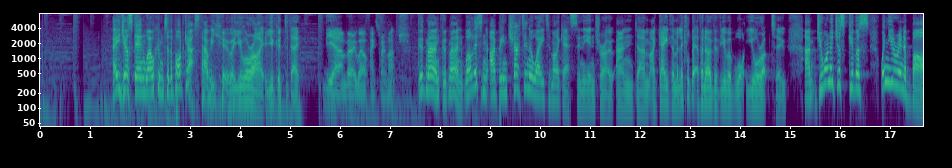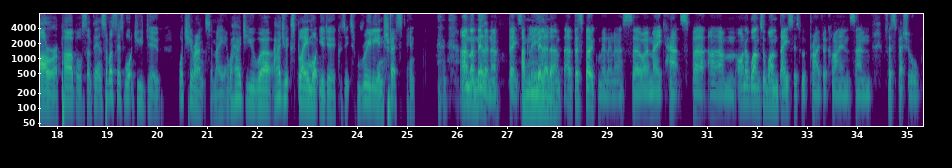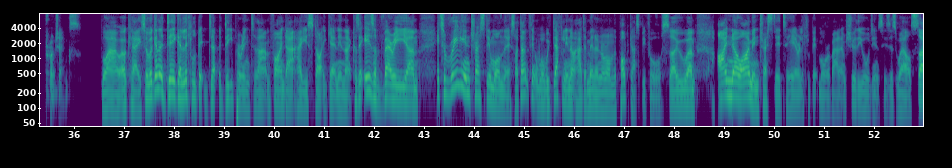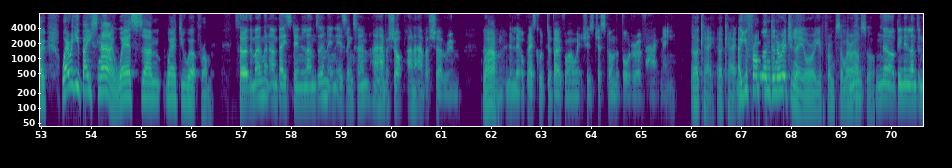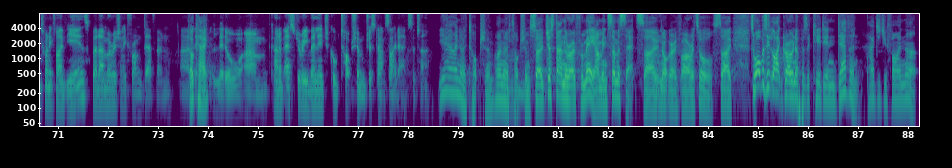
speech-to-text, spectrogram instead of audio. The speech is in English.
Hey, Justin, welcome to the podcast. How are you? Are you all right? Are you good today? Yeah, I'm very well. Thanks very much. Good man, good man. Well, listen, I've been chatting away to my guests in the intro, and um, I gave them a little bit of an overview of what you're up to. Um, do you want to just give us, when you're in a bar or a pub or something, and someone says, "What do you do?" What's your answer, mate? How do you uh, how do you explain what you do? Because it's really interesting. I'm a milliner, basically. A milliner. I'm a bespoke milliner. So I make hats, but um, on a one to one basis with private clients and for special projects. Wow. Okay. So we're going to dig a little bit d- deeper into that and find out how you started getting in that because it is a very, um, it's a really interesting one. This I don't think. Well, we've definitely not had a milliner on the podcast before, so um, I know I'm interested to hear a little bit more about it. I'm sure the audience is as well. So where are you based now? Where's um, where do you work from? So at the moment, I'm based in London, in Islington. I have a shop and I have a showroom. Wow. Um, in a little place called De Beauvoir, which is just on the border of Hackney. Okay, okay. Are you from London originally, or are you from somewhere else? Or No, I've been in London 25 years, but I'm originally from Devon. a Okay. Little, little um, kind of estuary village called Topsham, just outside Exeter. yeah, I know Topsham. I know Mm. Topsham. So just down the road from me, I'm in Somerset, so Mm. not very far at all. So, so what was it like growing up as a kid in Devon? How did you find that?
